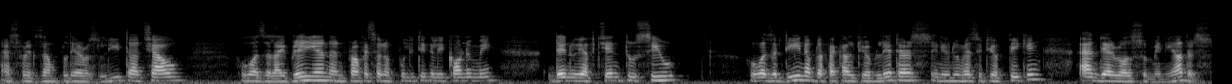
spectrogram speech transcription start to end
As for example, there was Li Ta-chao, who was a librarian and professor of political economy. Then we have Chen Tu-hsiu, who was a dean of the Faculty of Letters in University of Peking, and there were also many others.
